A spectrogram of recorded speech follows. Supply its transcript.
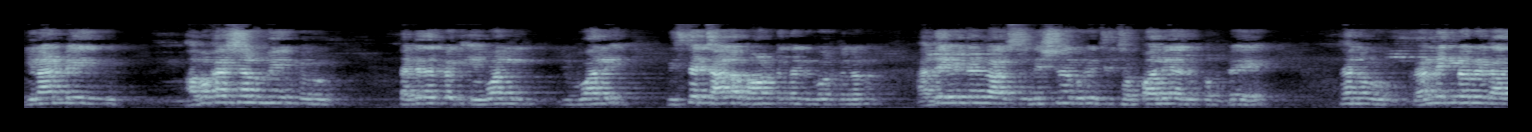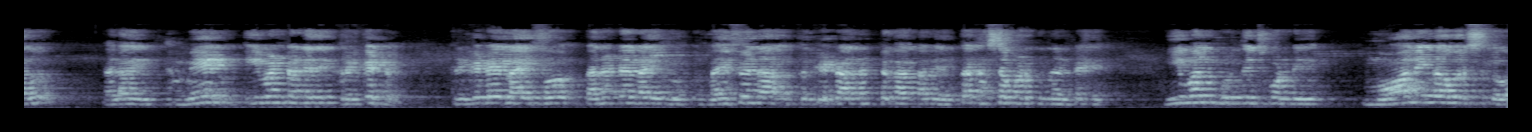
ఇలాంటి అవకాశాలు మీకు తల్లిదండ్రులకు ఇవ్వాలి ఇవ్వాలి ఇస్తే చాలా బాగుంటుందని కోరుతున్నాను. అదేవిధంగా సుదీష్ణ గురించి చెప్పాలి అనుకుంటే తను రన్నింగ్లోనే కాదు తన మెయిన్ ఈవెంట్ అనేది క్రికెట్ క్రికెటే లైఫ్ తనంటే లైఫ్ లైఫ్ క్రికెట్ అన్నట్టుగా తను ఎంత కష్టపడుతుందంటే ఈవెన్ గుర్తుంచుకోండి మార్నింగ్ అవర్స్లో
